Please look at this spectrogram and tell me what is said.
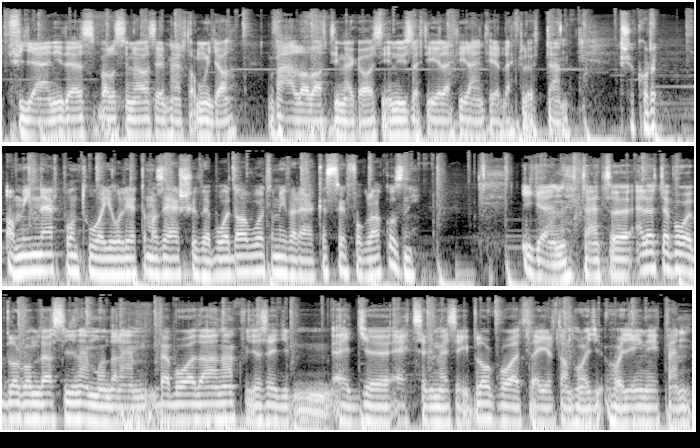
figyelni, de ez valószínűleg azért, mert amúgy a vállalati meg az ilyen üzleti élet iránt érdeklődtem. És akkor a minner.hu, ha jól értem, az első weboldal volt, amivel elkezdtél foglalkozni? Igen, tehát előtte volt blogom, de azt ugye nem mondanám weboldalnak, hogy ez egy, egy egyszerű mezei blog volt, leírtam, hogy, hogy én éppen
